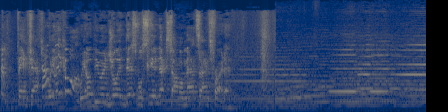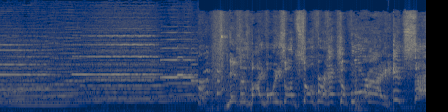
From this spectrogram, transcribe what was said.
Fantastic. That was We- really cool. We hope you enjoyed this. We'll see you next time on Mad Science Friday. This is my voice on sulfur hexafluoride. It's science.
